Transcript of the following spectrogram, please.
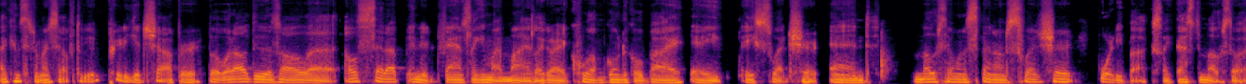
I consider myself to be a pretty good shopper. But what I'll do is I'll uh, I'll set up in advance, like in my mind, like all right, cool, I'm going to go buy a a sweatshirt, and most I want to spend on a sweatshirt, forty bucks. Like that's the most I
